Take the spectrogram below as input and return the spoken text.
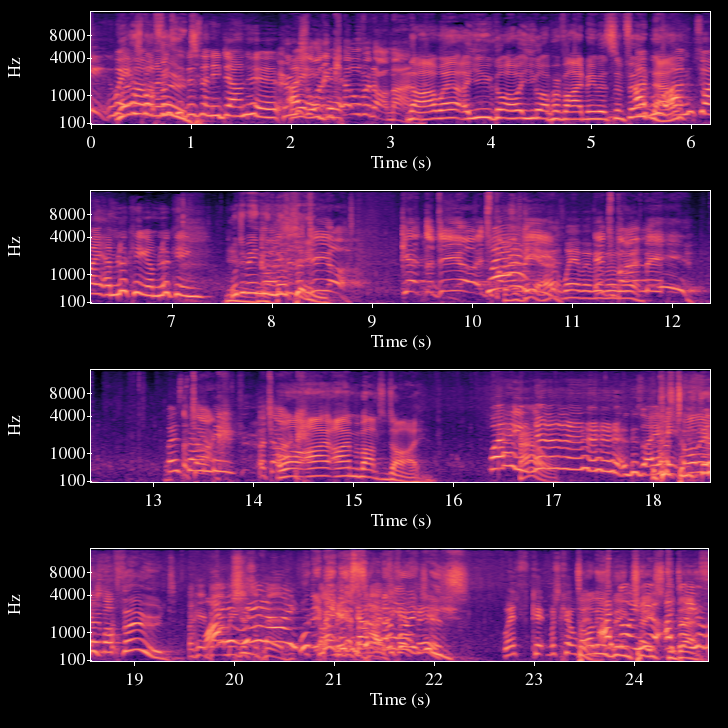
Wait. Wait. Where's hold on. my Let me see if food? there's any down here. Who's I ate it. Kelvin up, man? No, well, you got you got to provide me with some food I, now. I'm fine. I'm looking. I'm looking. what do you mean you're Guys, it's a looking? deer. Get the deer. It's Where? behind There's a deer? me. Where, where, where, It's where, where? behind me. Where's Bambi? Attack. Attack. Well, I I'm about to die Wait. How? No. No. No. No. No. No. Because I because hate the Charlie ate my food. okay, Why Bambi disappeared. What do you mean Bambi you got sat there the for fish. ages? Where's, where's Kelvin? Talia- I being got you. chased I to got your death.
